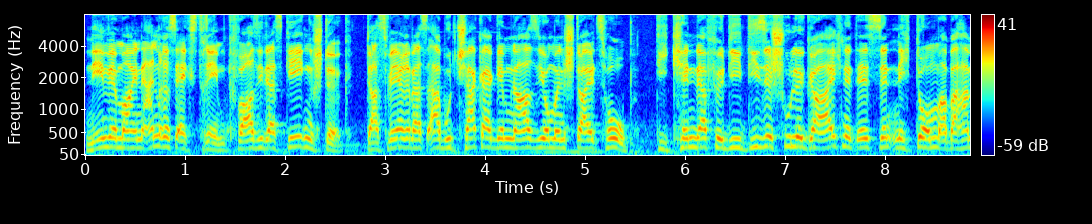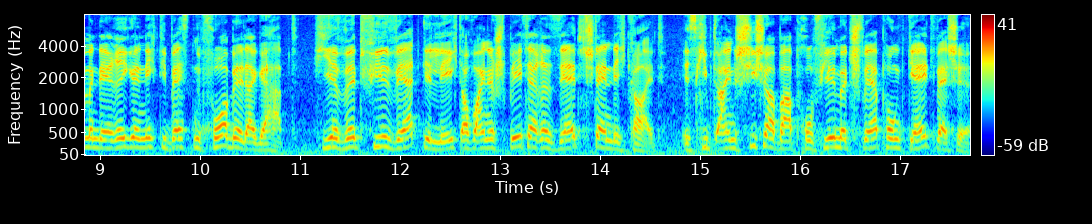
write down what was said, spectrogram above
Nehmen wir mal ein anderes Extrem, quasi das Gegenstück. Das wäre das Abu Chaka Gymnasium in Stalzhoop. Die Kinder, für die diese Schule geeignet ist, sind nicht dumm, aber haben in der Regel nicht die besten Vorbilder gehabt. Hier wird viel Wert gelegt auf eine spätere Selbstständigkeit. Es gibt ein Shisha-Bar-Profil mit Schwerpunkt Geldwäsche.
